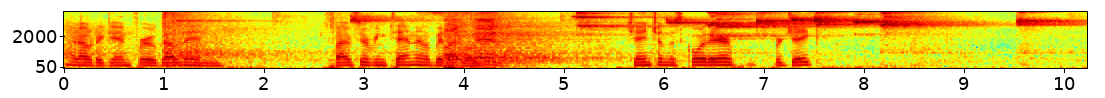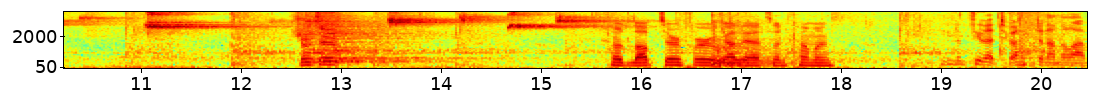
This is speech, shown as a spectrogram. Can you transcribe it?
Side out again for Ugalde and five serving ten, a little bit 5 of a 10. change on the score there for Jake. Short serve. Short lob serve for Ugalde, that's uncommon. You don't see that too often on the lob.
